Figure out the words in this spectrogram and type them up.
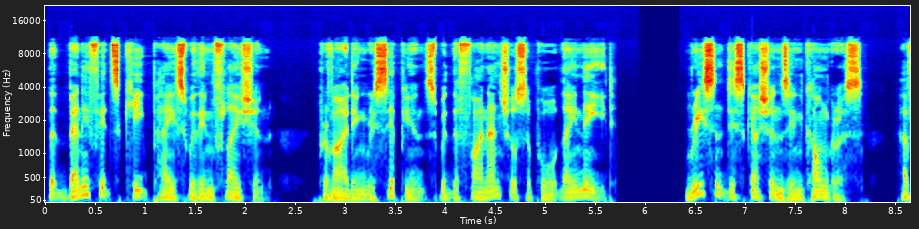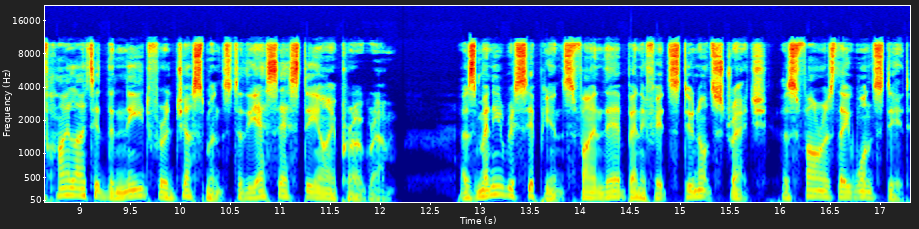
that benefits keep pace with inflation, providing recipients with the financial support they need. Recent discussions in Congress have highlighted the need for adjustments to the SSDI program, as many recipients find their benefits do not stretch as far as they once did.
